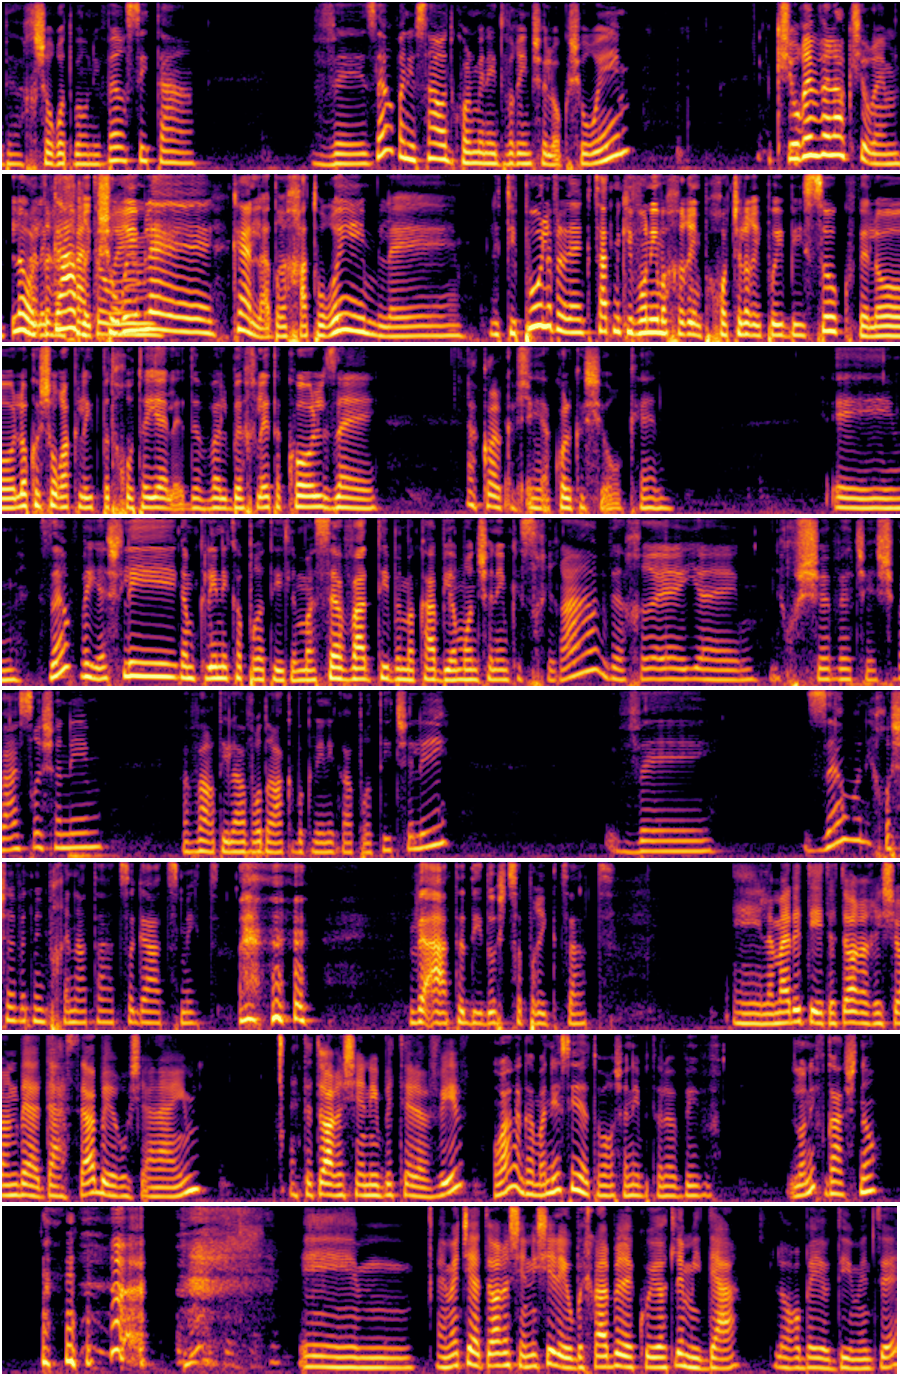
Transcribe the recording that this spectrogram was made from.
בהכשרות באוניברסיטה. וזהו, ואני עושה עוד כל מיני דברים שלא קשורים. קשורים ולא קשורים. לא, לגמרי, קשורים ל... כן, להדרכת הורים, ל... לטיפול, אבל קצת מכיוונים אחרים, פחות של הריפוי בעיסוק, ולא לא קשור רק להתפתחות הילד, אבל בהחלט הכל זה... הכל קשור. הכל קשור, כן. זהו, ויש לי גם קליניקה פרטית. למעשה עבדתי במכבי המון שנים כשכירה, ואחרי, אני חושבת ש-17 שנים, עברתי לעבוד רק בקליניקה הפרטית שלי, וזהו, אני חושבת, מבחינת ההצגה העצמית. ואת, עדידוש, תספרי קצת. למדתי את התואר הראשון בהדסה בירושלים, את התואר השני בתל אביב. וואלה, גם אני עשיתי את התואר השני בתל אביב. לא נפגשנו. האמת שהתואר השני שלי הוא בכלל בלקויות למידה, לא הרבה יודעים את זה.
